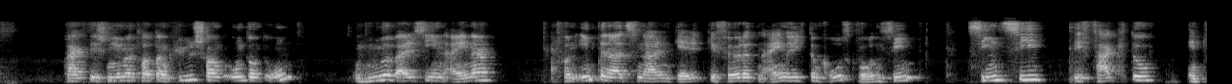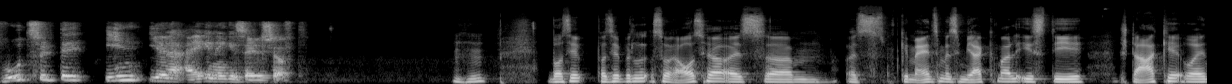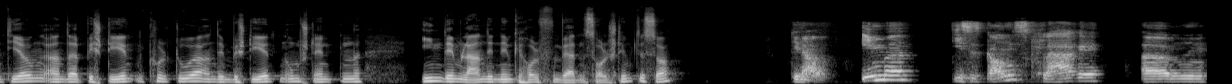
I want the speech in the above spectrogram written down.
praktisch niemand hat einen Kühlschrank und, und, und. Und nur weil sie in einer von internationalem Geld geförderten Einrichtung groß geworden sind, sind sie de facto Entwurzelte in ihrer eigenen Gesellschaft. Mhm. Was, ich, was ich ein bisschen so raushöre als, ähm, als gemeinsames Merkmal ist die starke Orientierung an der bestehenden Kultur, an den bestehenden Umständen in dem Land, in dem geholfen werden soll. Stimmt das so? Genau. Immer dieses ganz klare ähm,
